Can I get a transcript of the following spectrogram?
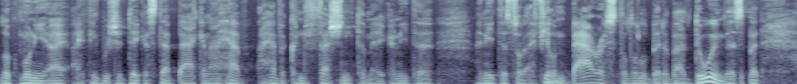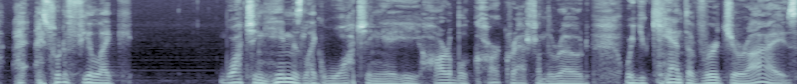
Look, Muni, I, I think we should take a step back, and I have I have a confession to make. I need to I need to sort of I feel embarrassed a little bit about doing this, but I, I sort of feel like watching him is like watching a horrible car crash on the road where you can't avert your eyes.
